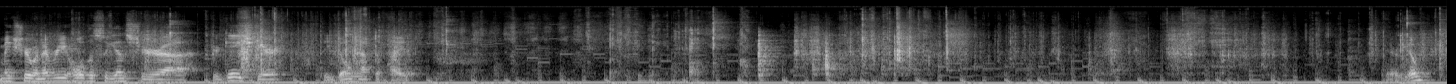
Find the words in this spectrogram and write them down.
Make sure whenever you hold this against your, uh, your gauge here, that you don't have to fight it. We go.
